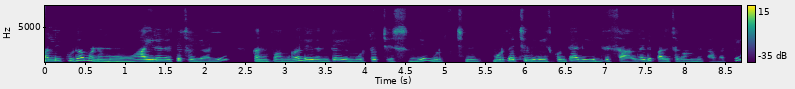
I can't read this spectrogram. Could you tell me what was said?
మళ్ళీ కూడా మనము ఐరన్ అయితే చేయాలి కన్ఫర్మ్‌గా. లేదంటే ముడతొచ్చేస్తుంది. ముడతొచ్చింది ముడతొచ్చింది వేసుకుంటే అది డ్రెస్ ఆల్రెడీ పలచగా ఉంది కాబట్టి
